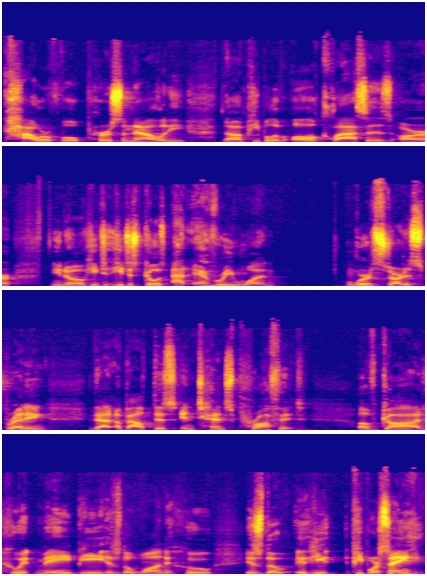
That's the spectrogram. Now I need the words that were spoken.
powerful personality. Uh, people of all classes are, you know, he, he just goes at everyone. Word started spreading that about this intense prophet of God, who it may be is the one who is the, he, people are saying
